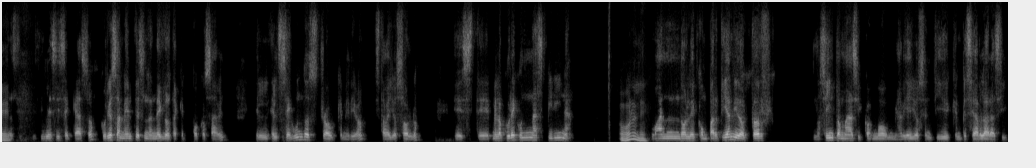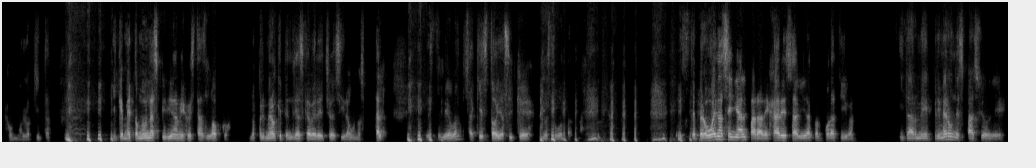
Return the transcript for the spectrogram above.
les hice caso. Curiosamente, es una anécdota que pocos saben. El, el, segundo stroke que me dio, estaba yo solo, este, me lo curé con una aspirina. Órale. Cuando le compartí a mi doctor los síntomas y cómo me había yo sentido y que empecé a hablar así como loquito, y que me tomé una aspirina, me dijo, estás loco. Lo primero que tendrías que haber hecho es ir a un hospital. Este, digo, bueno, pues aquí estoy, así que no estuvo tan mal. Este, pero buena señal para dejar esa vida corporativa y darme primero un espacio de,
